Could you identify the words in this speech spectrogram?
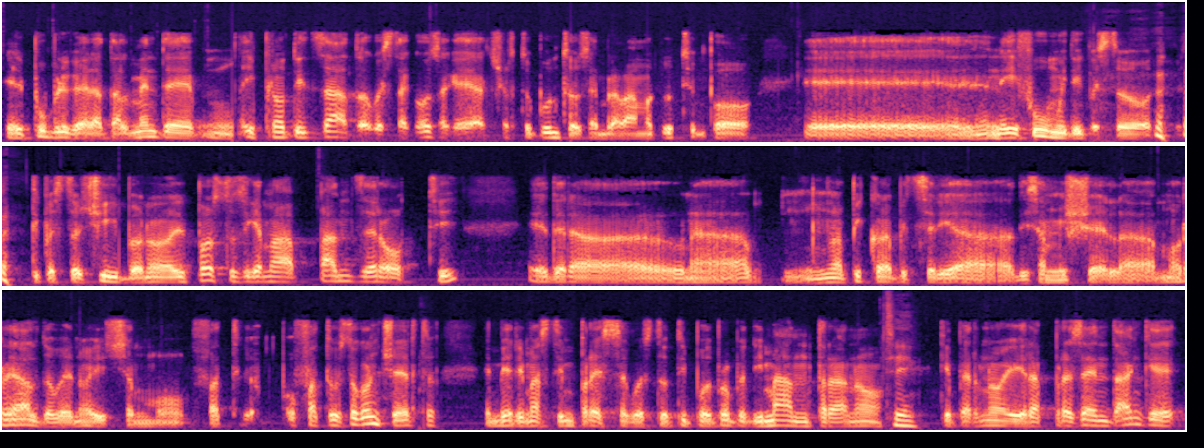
e il pubblico era talmente ipnotizzato da questa cosa che a un certo punto sembravamo tutti un po' eh, nei fumi di questo, di questo cibo. No? Il posto si chiamava Panzerotti ed era una, una, piccola pizzeria di San Michel a Montreal dove noi fatti, ho fatto questo concerto e mi è rimasto impressa questo tipo proprio di mantra no? sì. che per noi rappresenta anche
